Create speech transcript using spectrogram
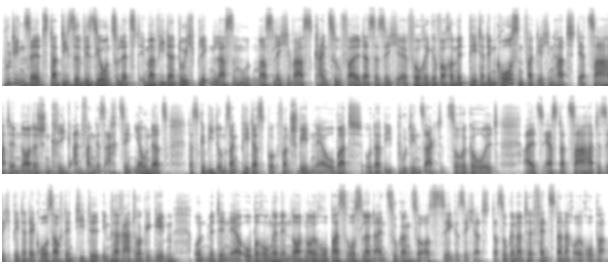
Putin selbst hat diese Vision zuletzt immer wieder durchblicken lassen. Mutmaßlich war es kein Zufall, dass er sich äh, vorige Woche mit Peter dem Großen verglichen hat. Der Zar hatte im Nordischen Krieg Anfang des 18. Jahrhunderts das Gebiet um St. Petersburg von Schweden erobert oder wie Putin sagt, zurückgeholt. Als erster Zar hatte sich Peter der Große auch den Titel Imperator gegeben und mit den Eroberungen im Norden Europas Russland einen Zugang zur Ostsee gesichert, das sogenannte Fenster nach Europa.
